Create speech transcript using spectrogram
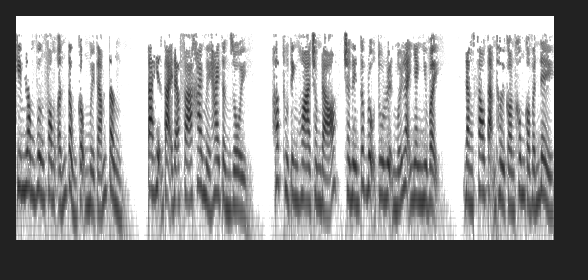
Kim Long Vương phong ấn tổng cộng 18 tầng. Ta hiện tại đã phá khai 12 tầng rồi. Hấp thu tinh hoa trong đó, cho nên tốc độ tu luyện mới lại nhanh như vậy. Đằng sau tạm thời còn không có vấn đề.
